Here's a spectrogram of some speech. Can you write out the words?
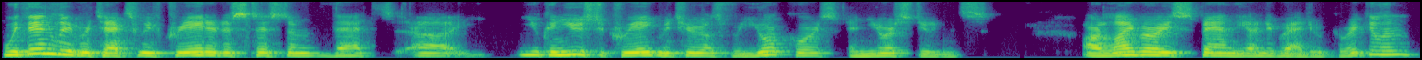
Within LibreText, we've created a system that uh, you can use to create materials for your course and your students. Our libraries span the undergraduate curriculum.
